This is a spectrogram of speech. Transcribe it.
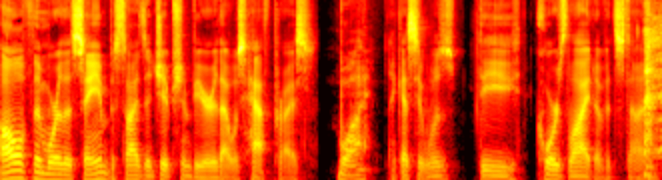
all of them were the same besides Egyptian beer that was half price. Why? I guess it was the Coors Light of its time.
